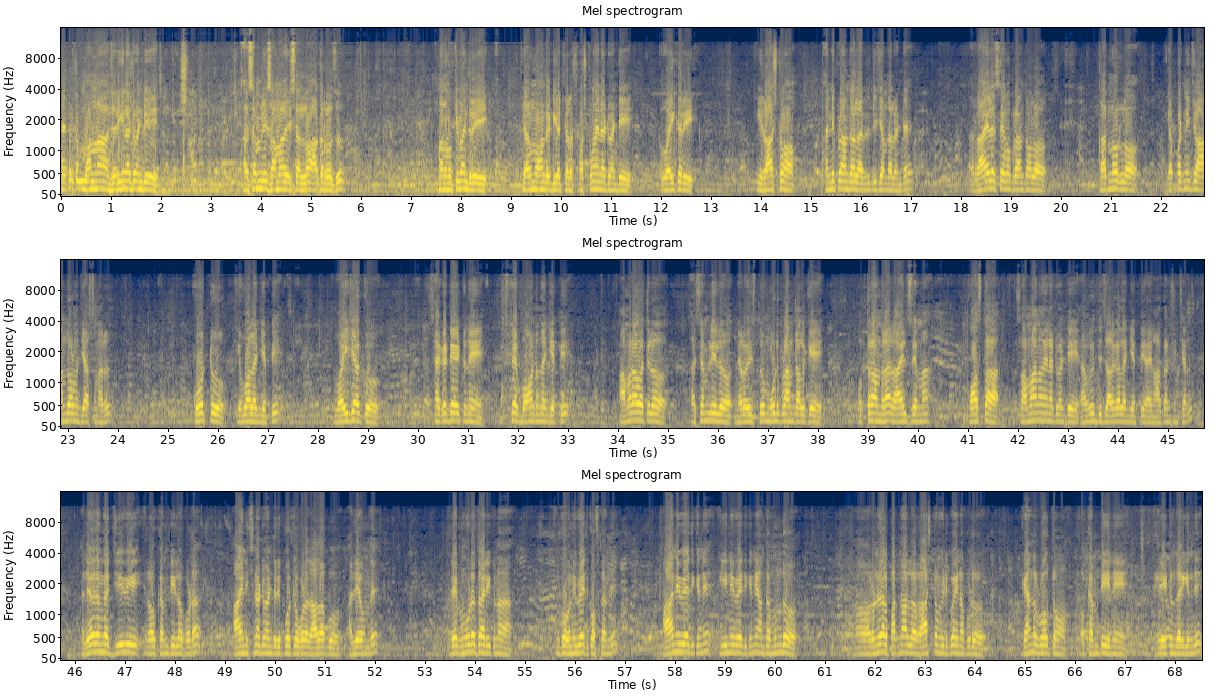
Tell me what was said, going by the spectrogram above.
మొన్న జరిగినటువంటి అసెంబ్లీ సమావేశాల్లో ఆఖరి రోజు మన ముఖ్యమంత్రి జగన్మోహన్ రెడ్డి గారు చాలా స్పష్టమైనటువంటి వైఖరి ఈ రాష్ట్రం అన్ని ప్రాంతాలు అభివృద్ధి చెందాలంటే రాయలసీమ ప్రాంతంలో కర్నూలులో ఎప్పటి నుంచో ఆందోళన చేస్తున్నారు. కోర్టు ఇవ్వాలని చెప్పి వైజాగ్ సెక్రటరియట్ని ఇస్తే బాగుంటుందని చెప్పి అమరావతిలో అసెంబ్లీలో నిర్వహిస్తూ మూడు ప్రాంతాలకి ఉత్తరాంధ్ర రాయలసీమ కోస్తా సమానమైనటువంటి అభివృద్ధి జరగాలని చెప్పి ఆయన ఆకాంక్షించారు. అదేవిధంగా జీవి రావు కమిటీలో కూడా ఆయన ఇచ్చినటువంటి రిపోర్ట్లో కూడా దాదాపు అదే ఉంది. రేపు మూడో తారీఖున ఇంకొక నివేదిక వస్తుంది. ఆ నివేదికని ఈ నివేదికని అంతకుముందు రెండు వేల పద్నాలుగులో రాష్ట్రం విడిపోయినప్పుడు కేంద్ర ప్రభుత్వం ఒక కమిటీని వేయటం జరిగింది.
